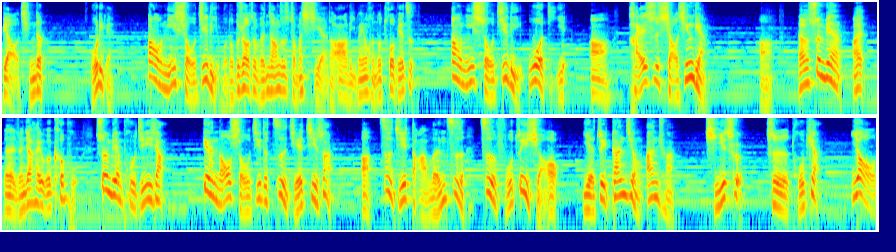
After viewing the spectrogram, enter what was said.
表情的图里边。到你手机里，我都不知道这文章是怎么写的啊，里面有很多错别字。到你手机里卧底啊，还是小心点啊。然后顺便，哎，呃，人家还有个科普，顺便普及一下，电脑、手机的字节计算啊，自己打文字字符最小也最干净安全。其次是图片，要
